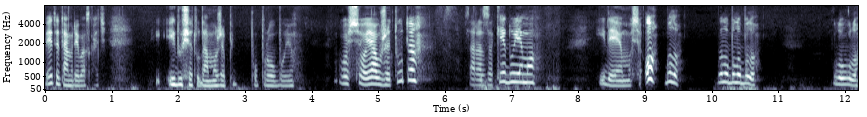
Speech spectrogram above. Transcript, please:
видите, там риба скаче. Іду ще туди, може, попробую. Ось все, я вже тут. Зараз закидуємо і дивимося. О, було! Було, було, було. Було, було.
